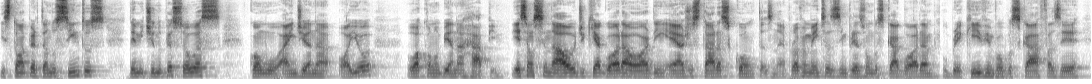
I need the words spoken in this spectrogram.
estão apertando os cintos, demitindo pessoas, como a indiana Oyo, ou a colombiana RAP. Esse é um sinal de que agora a ordem é ajustar as contas, né? Provavelmente as empresas vão buscar agora o break-even, vão buscar fazer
